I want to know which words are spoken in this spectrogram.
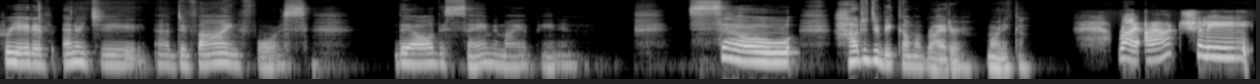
creative energy, uh, divine force. They're all the same, in my opinion. So, how did you become a writer, Monica? Right. I actually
